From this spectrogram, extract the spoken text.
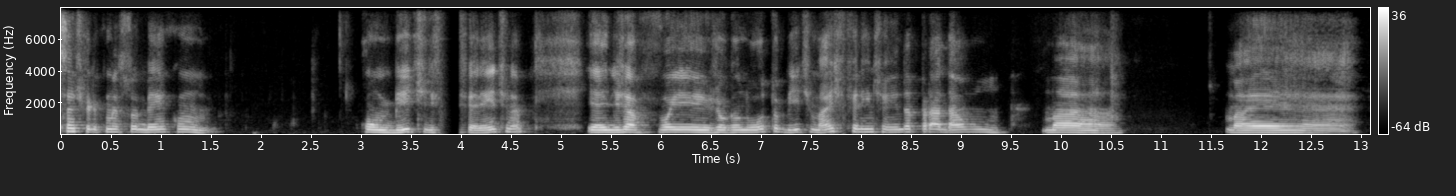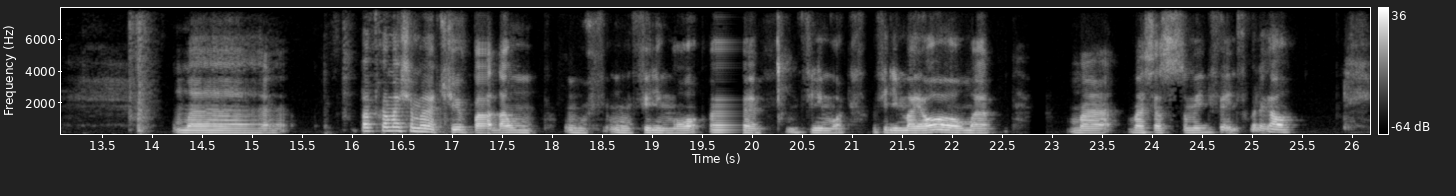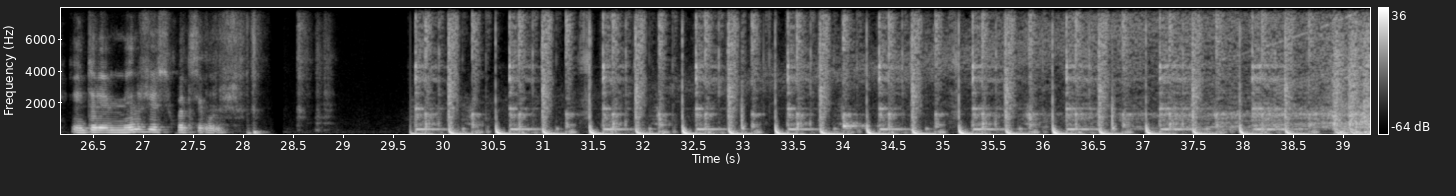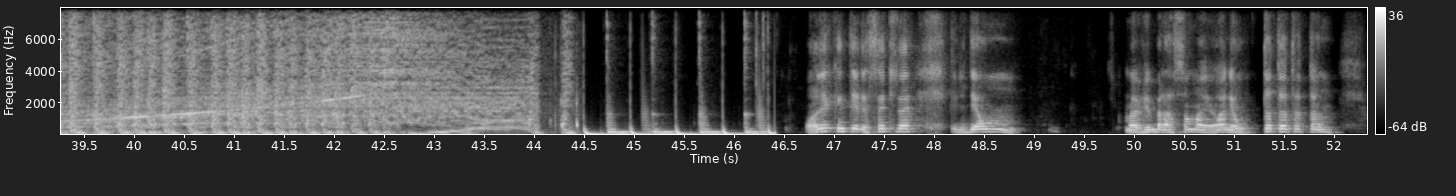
Interessante que ele começou bem com, com um beat diferente, né? E aí ele já foi jogando outro beat mais diferente ainda para dar um, uma. Uma. É, uma para ficar mais chamativo, para dar um, um, um feeling more, é, um feeling um feeling maior, uma, uma, uma sensação meio diferente, ficou legal. Entre menos de 50 segundos. Olha que interessante, né? Ele deu um, uma vibração maior, né? um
